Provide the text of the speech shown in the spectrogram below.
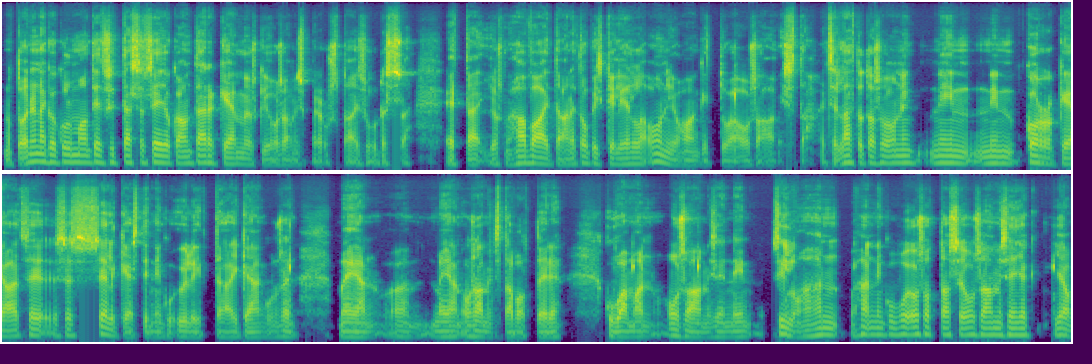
Mutta toinen näkökulma on tietysti tässä se, joka on tärkeä myöskin osaamisperustaisuudessa, että jos me havaitaan, että opiskelijalla on jo hankittua osaamista, että se lähtötaso on niin, niin, niin korkea, että se, se selkeästi niin kuin ylittää ikään kuin sen meidän, ähm, meidän osaamistavoitteiden kuvaaman osaamisen, niin silloin hän, hän niin kuin voi osoittaa se osaamisen ja, ja,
